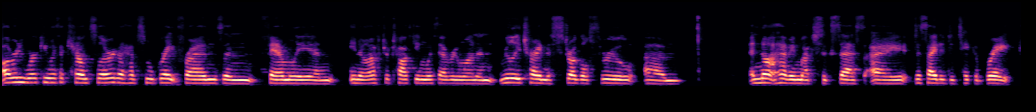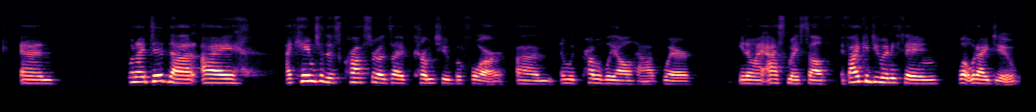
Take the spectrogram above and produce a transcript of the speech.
already working with a counselor and I have some great friends and family. And, you know, after talking with everyone and really trying to struggle through um, and not having much success, I decided to take a break. And when I did that, I, I came to this crossroads I've come to before, um, and we probably all have, where, you know, I asked myself, if I could do anything, what would I do?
